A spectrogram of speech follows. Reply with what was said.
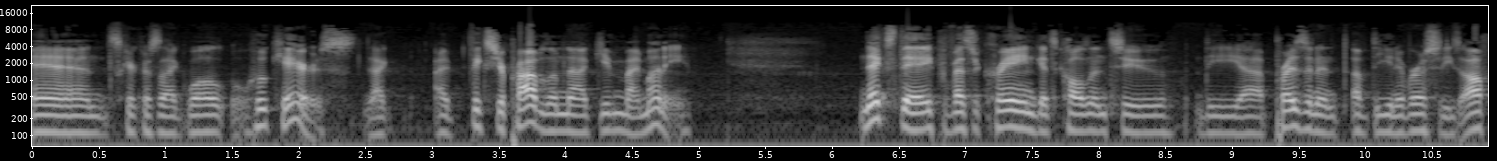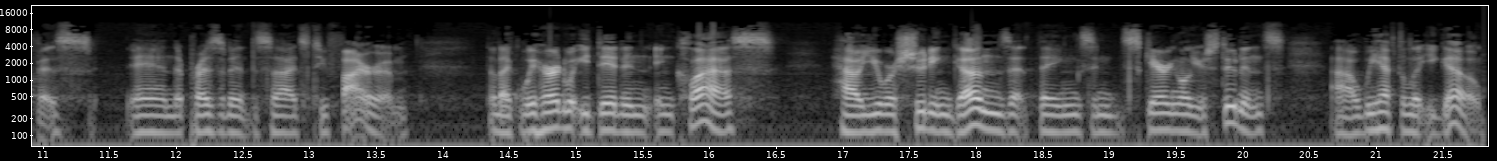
And Scarecrow's like, "Well, who cares? Like, I fixed your problem. Not give me my money." Next day, Professor Crane gets called into the uh, president of the university's office, and the president decides to fire him. They're like, We heard what you did in, in class, how you were shooting guns at things and scaring all your students. Uh, we have to let you go.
